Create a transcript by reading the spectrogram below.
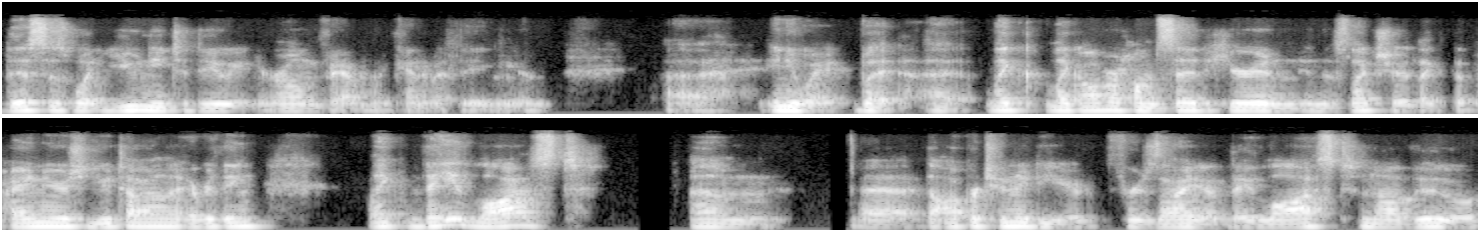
this is what you need to do in your own family kind of a thing and uh, anyway but uh, like like Abraham said here in, in this lecture like the pioneers utah everything like they lost um, uh, the opportunity for zion. They lost nauvoo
